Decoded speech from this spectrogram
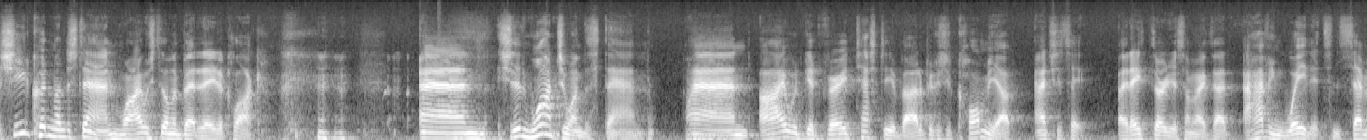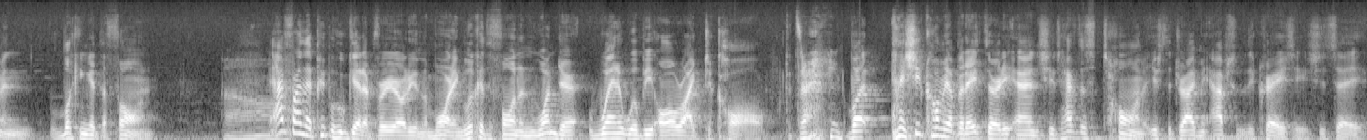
she couldn't understand why I was still in bed at 8 o'clock. and she didn't want to understand. And I would get very testy about it because she'd call me up and she'd say, at 8.30 or something like that, having waited since 7, looking at the phone. And I find that people who get up very early in the morning look at the phone and wonder when it will be all right to call. That's right. But she'd call me up at 8.30 and she'd have this tone that used to drive me absolutely crazy. She'd say,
